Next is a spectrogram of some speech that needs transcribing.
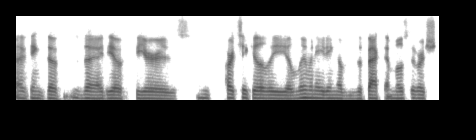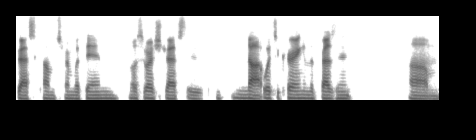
I think the the idea of fear is particularly illuminating of the fact that most of our stress comes from within. Most of our stress is not what's occurring in the present. Um,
